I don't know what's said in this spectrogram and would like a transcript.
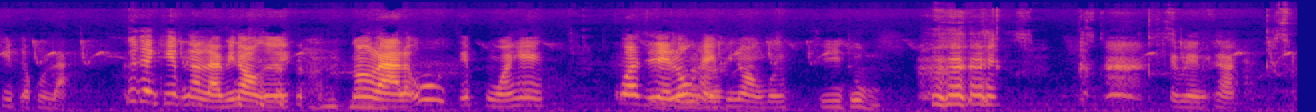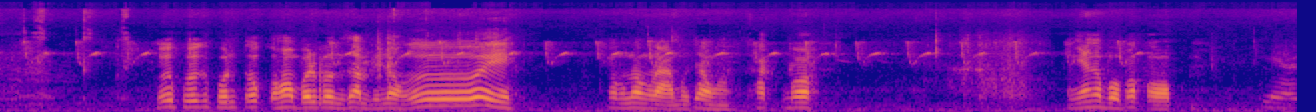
คลิปกับพุ่นละคือจังคลิปนั่นแหละพี่น้องเอ้ยน้องลาแล้วอู้เจ็บหัวแห้งกว่าสิได้ลงให้พี่น้องเบิ่งสี่ทุ่มเอเวนค่ะ เพื่อเพื่อกับฝนตกก็ห้องบริเบิงซ้ำพี่น้องเอ้ย น้องน้องหลามือเจ้าค่ะคักบ่อันยังก็บอกประกอบแมน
